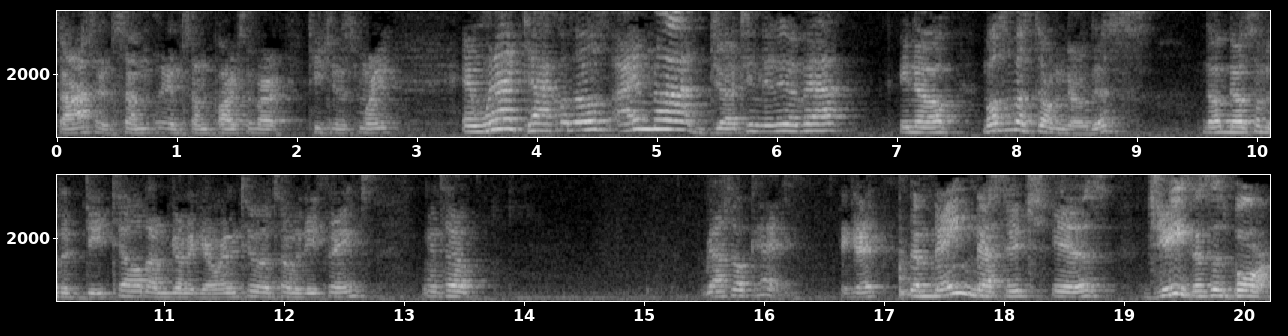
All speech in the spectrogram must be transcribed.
thoughts in some in some parts of our teaching this morning. And when I tackle those, I'm not judging any of that. You know, most of us don't know this, don't know some of the detail that I'm going to go into on some of these things. And so that's okay. Okay? The main message is Jesus is born.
